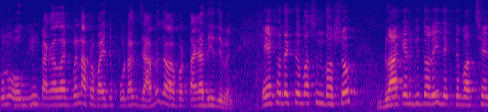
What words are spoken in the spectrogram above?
কোনো অগ্রিম টাকা লাগবে না, আপনার বাড়িতে প্রোডাক্ট যাবে, যাওয়ার পর টাকা দিয়ে দেবেন। এই একটা দেখতে পাচ্ছেন দর্শক ব্ল্যাকের ভিতরেই দেখতে পাচ্ছেন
